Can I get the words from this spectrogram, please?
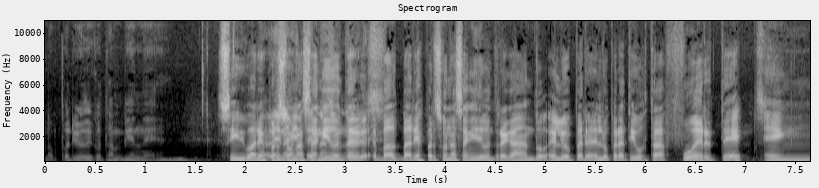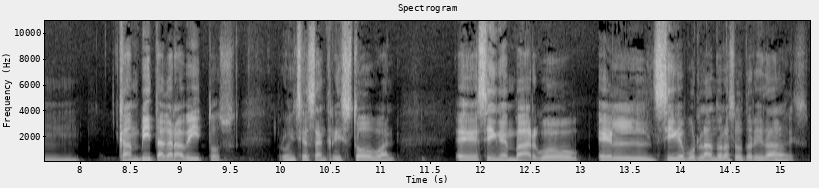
los periódicos también de- Sí, varias personas, se han ido varias personas se han ido entregando. El, oper- el operativo está fuerte en Cambita Gravitos, provincia de San Cristóbal. Eh, sin embargo, él sigue burlando a las autoridades.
